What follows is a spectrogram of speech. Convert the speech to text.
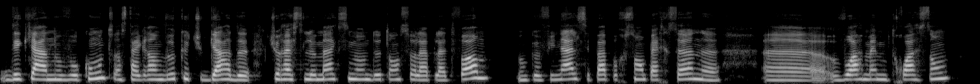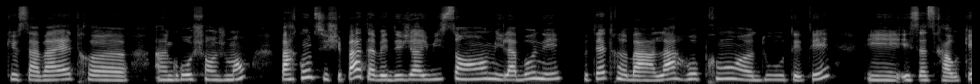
dès qu'il y a un nouveau compte, Instagram veut que tu gardes, tu restes le maximum de temps sur la plateforme. Donc au final, c'est pas pour 100 personnes, euh, voire même 300 que ça va être euh, un gros changement. Par contre, si je sais pas, tu avais déjà 800, 1000 abonnés, peut-être bah, là, reprends euh, d'où tu étais et, et, ça sera OK.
